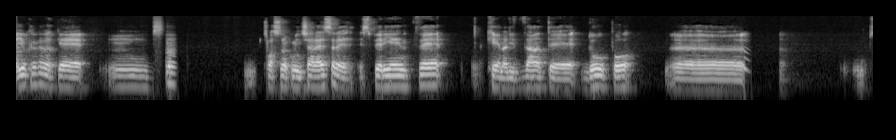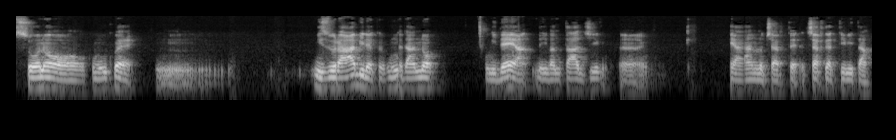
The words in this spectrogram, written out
io credo che mh, mm, possono cominciare a essere esperienze che analizzate dopo eh, sono comunque mh, misurabili, che comunque danno un'idea dei vantaggi eh, che hanno certe, certe attività.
